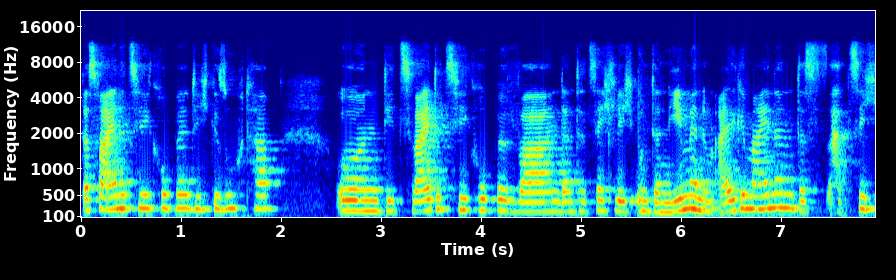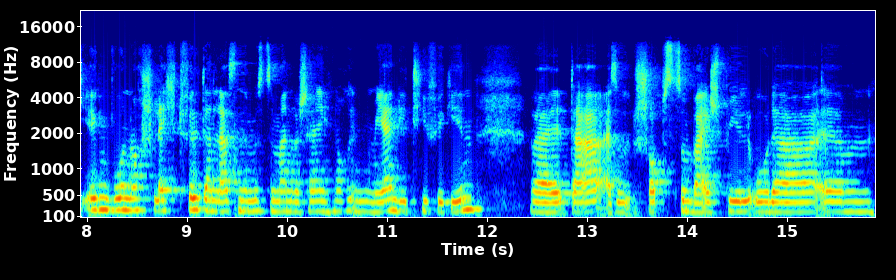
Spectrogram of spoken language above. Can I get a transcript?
Das war eine Zielgruppe, die ich gesucht habe. Und die zweite Zielgruppe waren dann tatsächlich Unternehmen im Allgemeinen. Das hat sich irgendwo noch schlecht filtern lassen. Da müsste man wahrscheinlich noch in, mehr in die Tiefe gehen weil da, also Shops zum Beispiel oder ähm,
